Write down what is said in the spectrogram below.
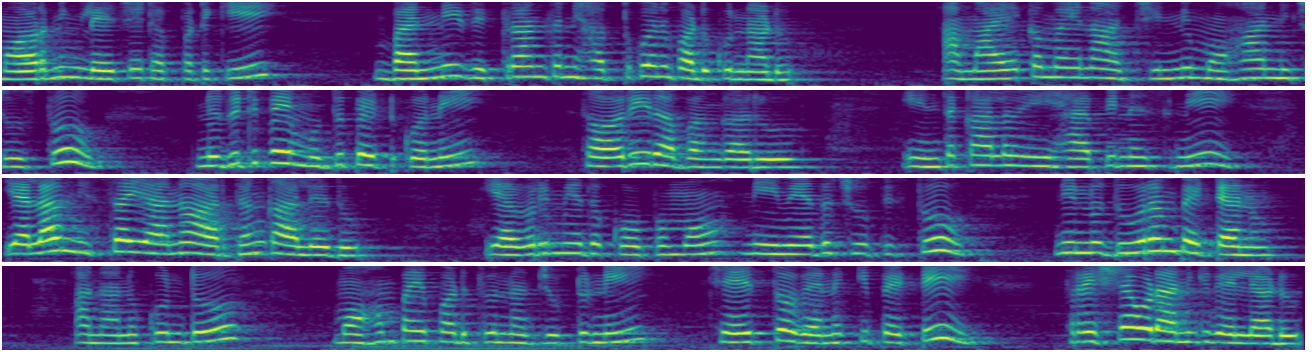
మార్నింగ్ లేచేటప్పటికీ బన్నీ విక్రాంత్ని హత్తుకొని పడుకున్నాడు. అమాయకమైన ఆ చిన్ని మొహాన్ని చూస్తూ నుదుటిపై ముద్దు పెట్టుకొని సారీ రా బంగారు ఇంతకాలం ఈ హ్యాపీనెస్ని ఎలా మిస్ అయ్యానో అర్థం కాలేదు. ఎవరి మీద కోపమో నీ మీద చూపిస్తూ నిన్ను దూరం పెట్టాను అని అనుకుంటూ మొహంపై పడుతున్న జుట్టుని చేత్తో వెనక్కి పెట్టి ఫ్రెష్ అవ్వడానికి వెళ్ళాడు.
